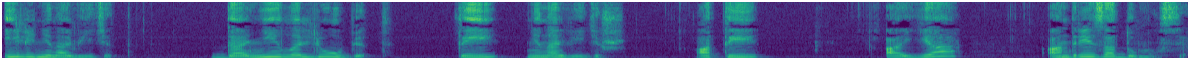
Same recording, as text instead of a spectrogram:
или ненавидит. Данила любит, ты ненавидишь. А ты? А я? Андрей задумался.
